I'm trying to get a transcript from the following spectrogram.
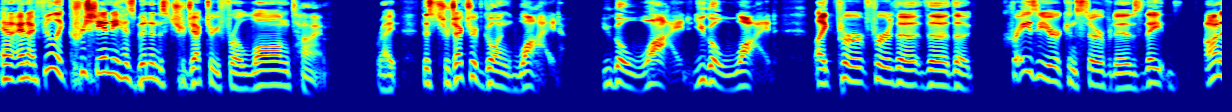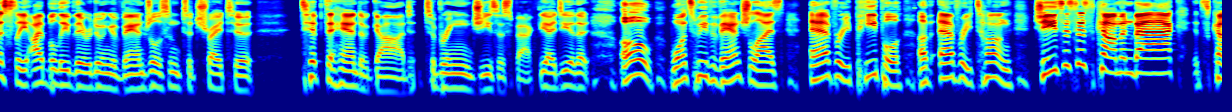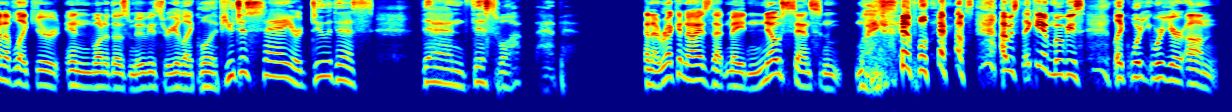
And, and I feel like Christianity has been in this trajectory for a long time, right? This trajectory of going wide. You go wide, you go wide. Like for for the the the crazier conservatives, they honestly, I believe they were doing evangelism to try to tip the hand of God to bring Jesus back. The idea that, oh, once we've evangelized every people of every tongue, Jesus is coming back. It's kind of like you're in one of those movies where you're like, well, if you just say or do this, then this will happen. And I recognize that made no sense in my example there. I was, I was thinking of movies like where, where you're, um,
